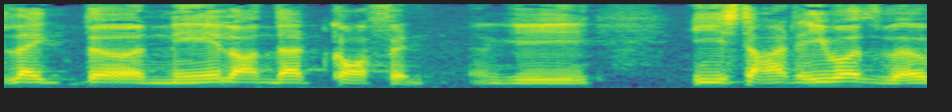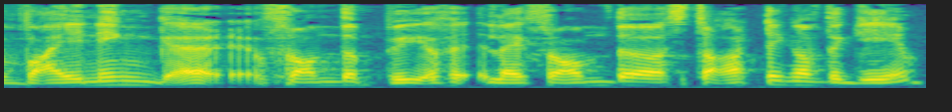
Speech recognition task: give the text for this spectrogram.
like the nail on that coffin. He he started. He was whining uh, from the like from the starting of the game.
